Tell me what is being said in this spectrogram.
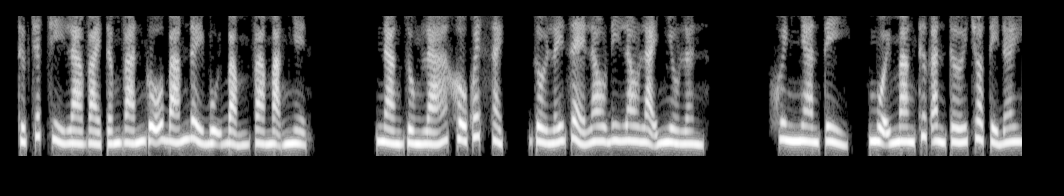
thực chất chỉ là vài tấm ván gỗ bám đầy bụi bặm và mạng nhện. Nàng dùng lá khô quét sạch, rồi lấy rẻ lau đi lau lại nhiều lần. Khuynh Nhan tỷ, muội mang thức ăn tới cho tỷ đây.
